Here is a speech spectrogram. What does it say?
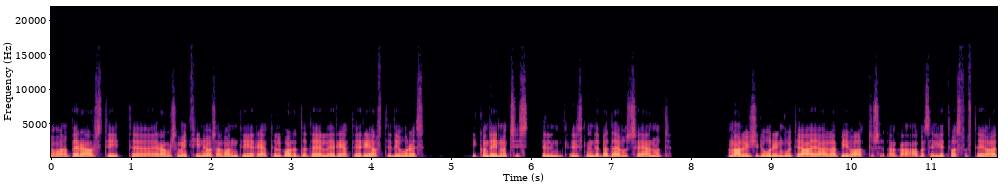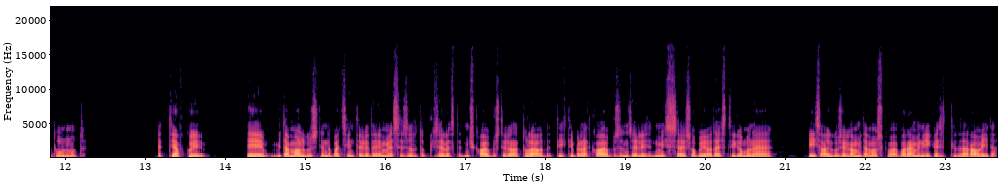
oma perearstid, erakorralise meditsiini osakondi erinevatel kordadel, erinevate eriarstide juures. kõik on teinud siis sellist nende pädevusse jäänud analüüsid, uuringud ja, ja läbivaatused, aga, aga selget vastust ei ole tulnud. et jah, kui see, mida me alguses nende patsientidega teeme, see sõltubki sellest, et mis kaebustega nad tulevad, et tihtipeale need kaebused on sellised, mis sobivad hästi ka mõne teise haigusega, mida me oskame paremini käsitleda ja ravida.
